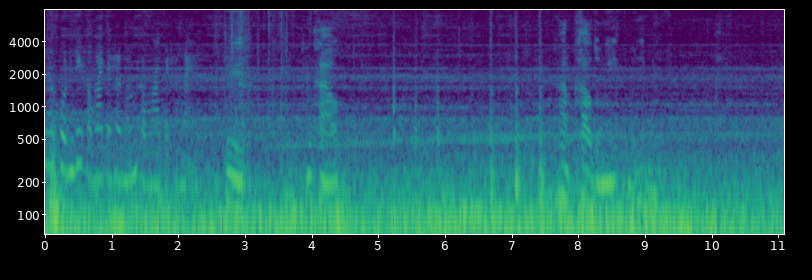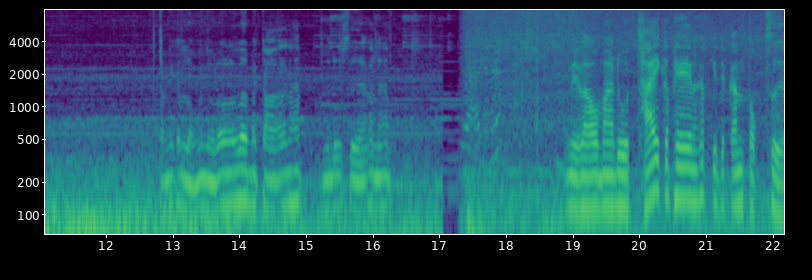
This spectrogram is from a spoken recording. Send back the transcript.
แล้วคนที่เขามาจากทางนู้นเขามาจากทางไหนนี่ข้างขาว ห้ามเข้าตรงนี้ ตอนนี้ก็หลงกันอยู่แล้วเราเริ่มมาจอดกันแล้วนะครับ มาดูเสือก่อนนะครับ นี่เรามาดูไทยกระเพนะครับ กิจกรรมตกเสือ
